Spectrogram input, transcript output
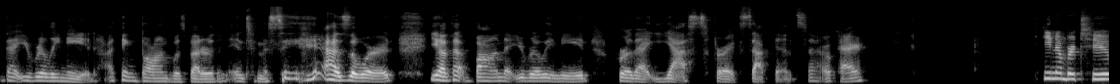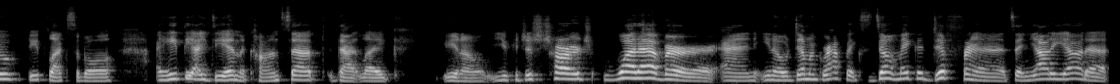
that you really need. I think bond was better than intimacy as the word. You have that bond that you really need for that yes, for acceptance. Okay. Key number two, be flexible. I hate the idea and the concept that, like, you know, you could just charge whatever and, you know, demographics don't make a difference and yada, yada.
